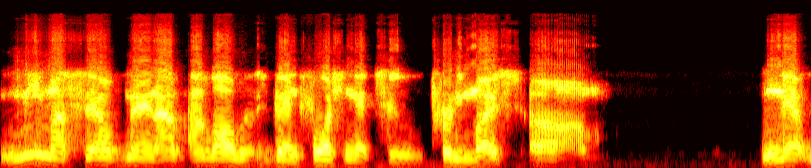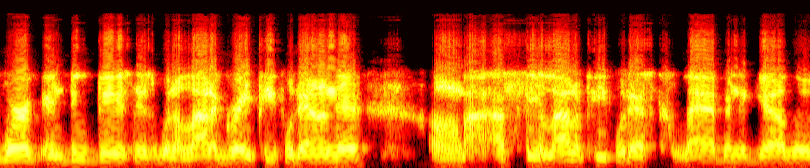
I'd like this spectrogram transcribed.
me myself, man, I've, I've always been fortunate to pretty much um, network and do business with a lot of great people down there. Um, I, I see a lot of people that's collabing together.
